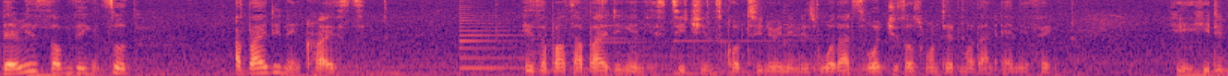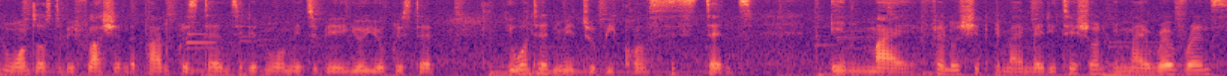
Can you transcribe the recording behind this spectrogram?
there is something. So abiding in Christ is about abiding in his teachings, continuing in his word. That's what Jesus wanted more than anything. He, he didn't want us to be flashing the pan Christians. He didn't want me to be a yo yo Christian. He wanted me to be consistent in my fellowship, in my meditation, in my reverence,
